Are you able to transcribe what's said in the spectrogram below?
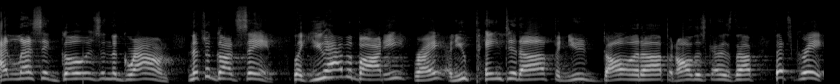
unless it goes in the ground. And that's what God's saying. Like you have a body, right? And you paint it up and you doll it up and all this kind of stuff. That's great.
